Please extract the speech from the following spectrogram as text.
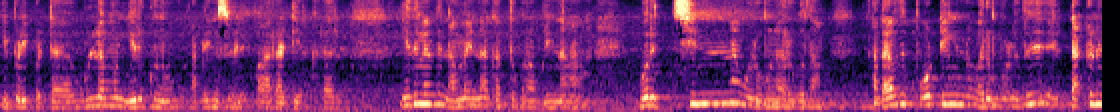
இப்படிப்பட்ட உள்ளமும் இருக்கணும் அப்படின்னு சொல்லி பாராட்டியிருக்கிறாரு. இதுலேருந்து நம்ம என்ன கற்றுக்குறோம் அப்படின்னா ஒரு சின்ன ஒரு உணர்வு தான். அதாவது போட்டின்னு வரும் பொழுது டக்குன்னு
